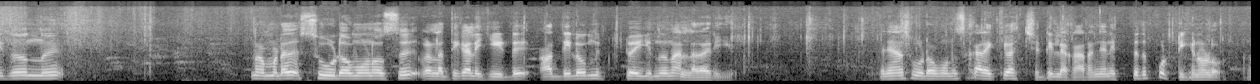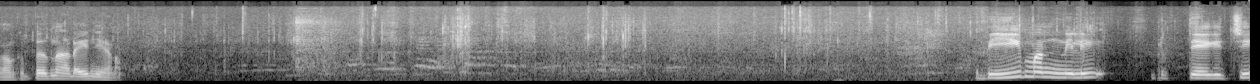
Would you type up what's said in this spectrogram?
ഇതൊന്ന് നമ്മുടെ സൂഡോമോണോസ് വെള്ളത്തിൽ കലക്കിയിട്ട് അതിലൊന്ന് ഇട്ട് വയ്ക്കുന്നത് നല്ലതായിരിക്കും. അപ്പോൾ ഞാൻ സൂഡോമോണസ് കലക്കി വെച്ചിട്ടില്ല. കാരണം ഞാൻ ഇപ്പോൾ ഇത് പൊട്ടിക്കണുള്ളൂ. നമുക്കിപ്പോൾ ഇത് നടയും ചെയ്യണം. അപ്പോൾ ഈ മണ്ണിൽ പ്രത്യേകിച്ച്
